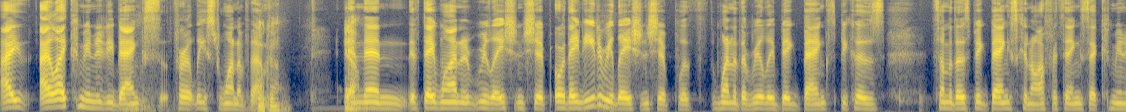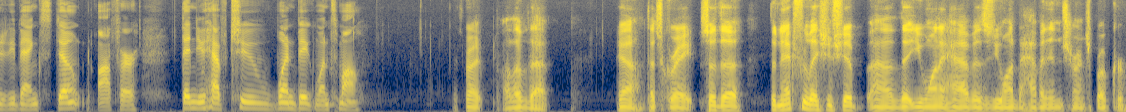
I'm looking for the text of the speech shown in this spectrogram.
I, I like community banks for at least one of them. Okay. Yeah. And then if they want a relationship or they need a relationship with one of the really big banks because some of those big banks can offer things that community banks don't offer, then you have two, one big, one small. Right. I love that. Yeah, that's great. So the the next relationship uh, that you want to have is you want to have an insurance broker.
